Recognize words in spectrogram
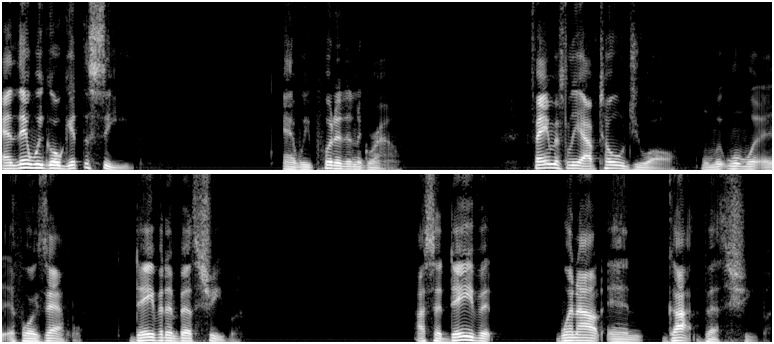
And then we go get the seed and we put it in the ground. Famously, I've told you all, when we, when we, eh, for example, David and Bathsheba. I said, David went out and got Bathsheba.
